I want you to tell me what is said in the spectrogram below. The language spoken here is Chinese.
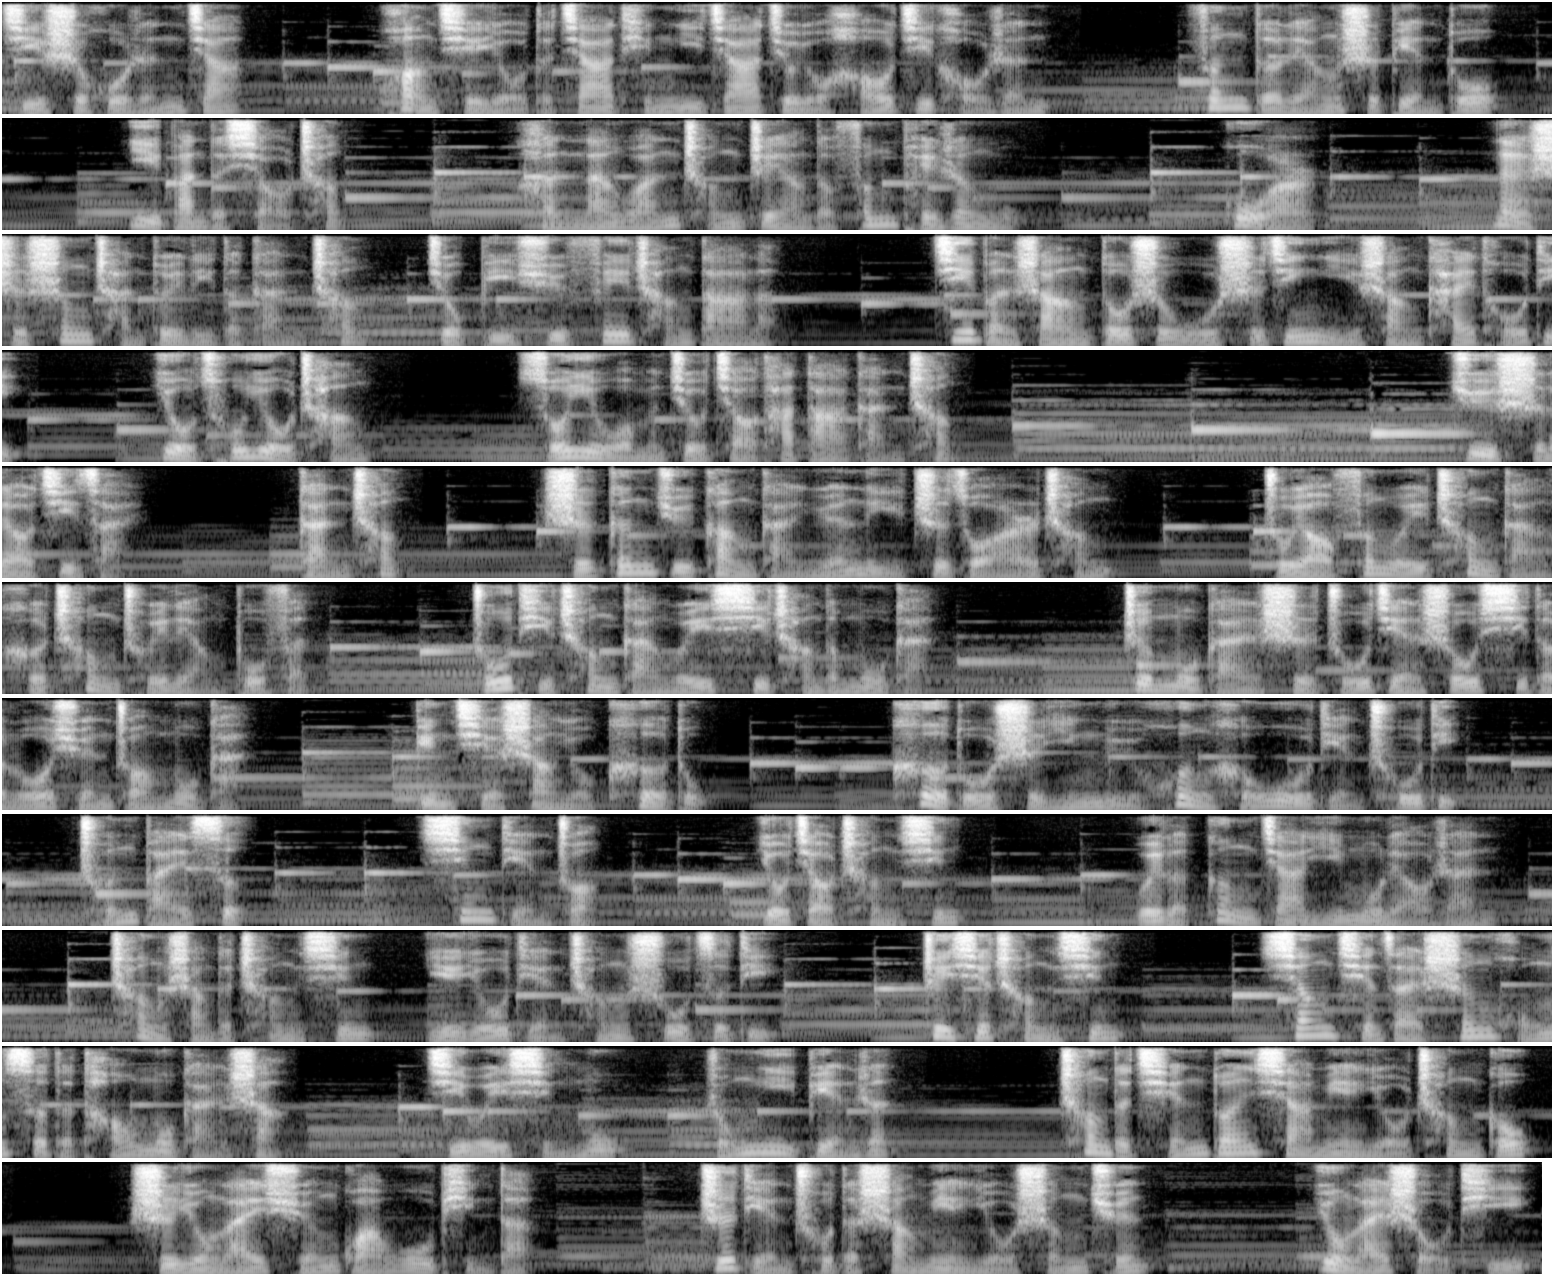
几十户人家，况且有的家庭一家就有好几口人，分得粮食变多，一般的小秤很难完成这样的分配任务，故而那时生产队里的杆秤就必须非常大了，基本上都是五十斤以上开头的，又粗又长。所以我们就叫它大杆秤。据史料记载，杆秤是根据杠杆原理制作而成，主要分为秤杆和秤锤两部分。主体秤杆为细长的木杆，这木杆是逐渐收细的螺旋状木杆，并且上有刻度，刻度是银铝混合物点出的，纯白色。星点状，又叫称星。为了更加一目了然，秤上的称星也有点成数字的。这些称星镶嵌在深红色的桃木杆上，极为醒目，容易辨认。秤的前端下面有秤钩，是用来悬挂物品的。支点处的上面有绳圈，用来手提。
